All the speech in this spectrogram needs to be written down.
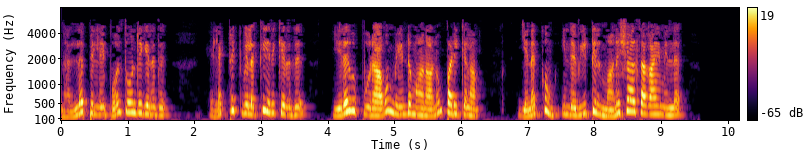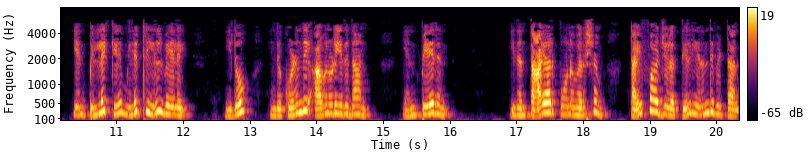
நல்ல பிள்ளை போல் தோன்றுகிறது. எலக்ட்ரிக் விளக்கு இருக்கிறது. இரவு பூராவும் வேண்டுமானாலும் படிக்கலாம். எனக்கும் இந்த வீட்டில் மனுஷால் சகாயம் இல்ல என் பிள்ளைக்கு மிலிட்டரியில் வேலை. இதோ இந்த குழந்தை அவனுடையதுதான். என் பேரன். இதன் தாயார் போன வருஷம் டைபாய்டு ஜுரத்தில் இறந்து விட்டாள்.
